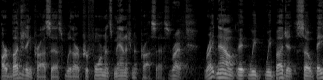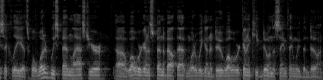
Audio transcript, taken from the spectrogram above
our budgeting process with our performance management process. Right. Right now, it, we we budget. So basically, it's well, what did we spend last year? Uh, well, we're going to spend about that, and what are we going to do? Well, we're going to keep doing the same thing we've been doing.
